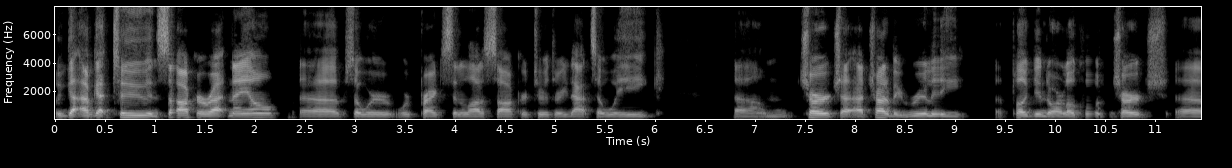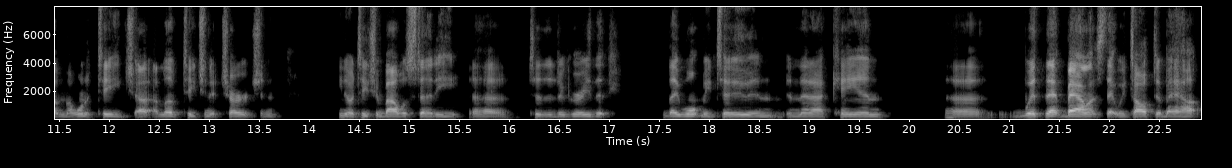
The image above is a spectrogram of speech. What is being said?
we've got I've got two in soccer right now, uh, so we're we're practicing a lot of soccer two or three nights a week. Um, church, I, I, try to be really uh, plugged into our local church. Um, I want to teach. I, I, love teaching at church and you know teaching Bible study uh, to the degree that they want me to and and that I can uh, with that balance that we talked about.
